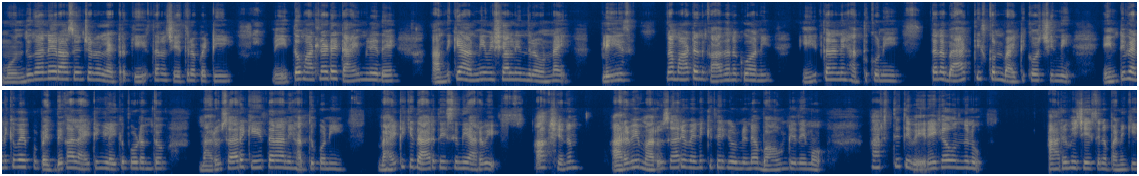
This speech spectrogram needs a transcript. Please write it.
ముందుగానే రాసించిన లెటర్ కీర్తన చేతిలో పెట్టి, నీతో మాట్లాడే టైం లేదే. అందుకే అన్ని విషయాలు ఇందులో ఉన్నాయి. ప్లీజ్ నా మాటను కాదనకు అని కీర్తనని హత్తుకొని, తన బ్యాగ్ తీసుకొని బయటికి వచ్చింది. ఇంటి వెనక వైపు పెద్దగా లైటింగ్ లేకపోవడంతో మరోసారి కీర్తనని హత్తుకొని బయటికి దారి తీసింది అరవి. ఆ క్షణం అరవి మరోసారి వెనక్కి తిరిగి ఉండినా బాగుండేదేమో పరిస్థితి వేరేగా ఉందును అరవి చేసిన పనికి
